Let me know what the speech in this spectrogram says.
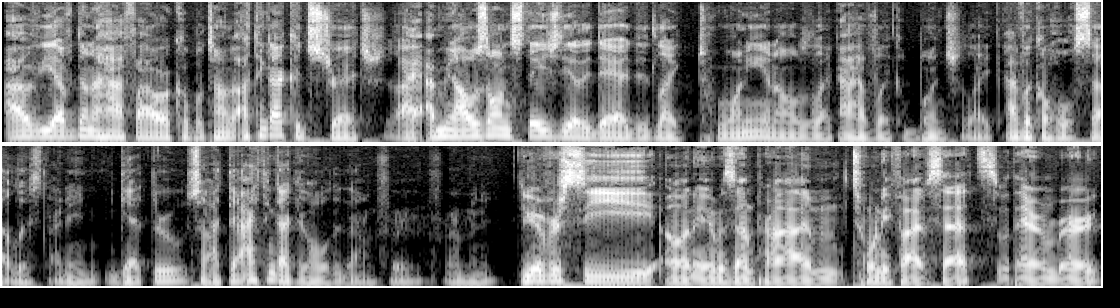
I've yeah, I've done a half hour a couple times. I think I could stretch. I, I mean I was on stage the other day, I did like twenty and I was like, I have like a bunch of like I have like a whole set list I didn't get through. So I think I think I could hold it down for for a minute. Do you ever see on Amazon Prime twenty-five sets with Aaron Berg?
